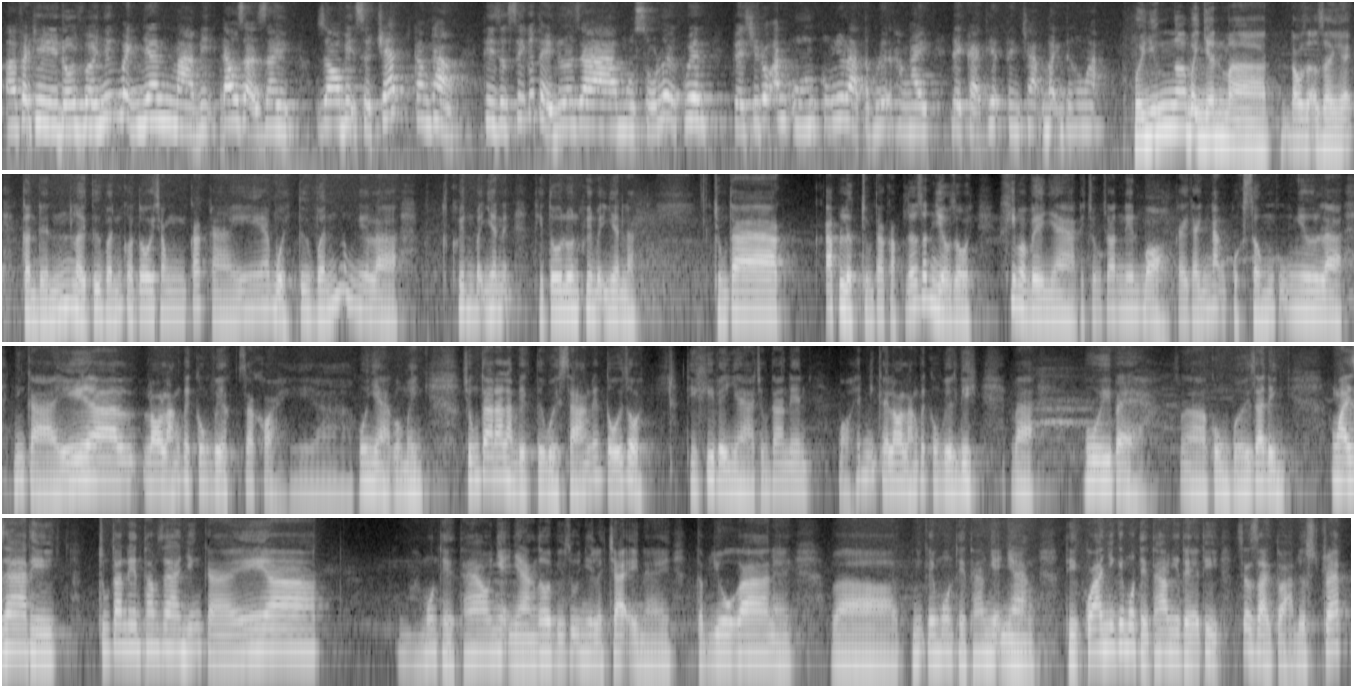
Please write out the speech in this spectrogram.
À, vậy thì đối với những bệnh nhân mà bị đau dạ dày do bị stress, căng thẳng thì dược sĩ có thể đưa ra một số lời khuyên về chế độ ăn uống cũng như là tập luyện hàng ngày để cải thiện tình trạng bệnh được không ạ? Với những ờ, bệnh nhân mà đau dạ dày ấy cần đến lời tư vấn của tôi trong các cái buổi tư vấn cũng như là khuyên bệnh nhân ấy thì tôi luôn khuyên bệnh nhân là chúng ta áp lực chúng ta gặp rất rất nhiều rồi. Khi mà về nhà thì chúng ta nên bỏ cái gánh nặng cuộc sống cũng như là những cái lo lắng về công việc ra khỏi à, ngôi nhà của mình. Chúng ta đã làm việc từ buổi sáng đến tối rồi, thì khi về nhà chúng ta nên bỏ hết những cái lo lắng về công việc đi và vui vẻ à, cùng với gia đình. Ngoài ra thì chúng ta nên tham gia những cái môn thể thao nhẹ nhàng thôi ví dụ như là chạy này tập yoga này và những cái môn thể thao nhẹ nhàng thì qua những cái môn thể thao như thế thì sẽ giải tỏa được stress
